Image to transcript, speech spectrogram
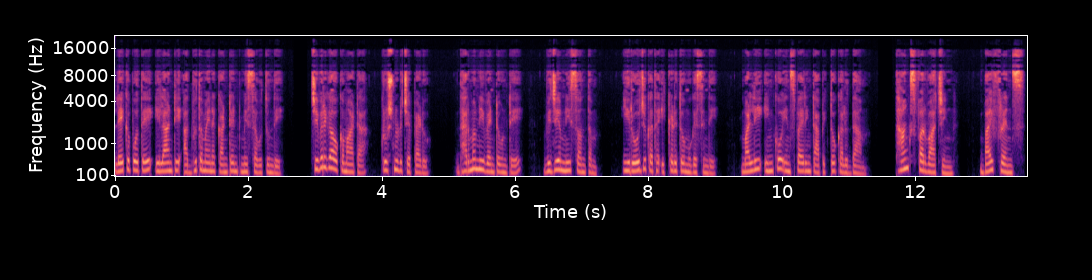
లేకపోతే ఇలాంటి అద్భుతమైన కంటెంట్ మిస్ అవుతుంది. చివరిగా ఒక మాట కృష్ణుడు చెప్పాడు. ధర్మం నీ వెంట ఉంటే విజయం నీ సొంతం. ఈ రోజు కథ ఇక్కడితో ముగిసింది. మళ్ళీ ఇంకో ఇన్స్పైరింగ్ టాపిక్తో కలుద్దాం. Thanks for watching. Bye friends.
